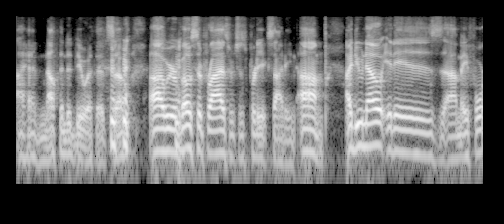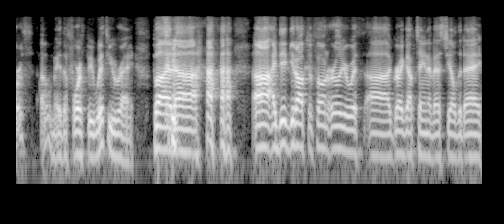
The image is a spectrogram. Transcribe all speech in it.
I had nothing to do with it. So uh, we were both surprised, which is pretty exciting. Um, I do know it is uh, May 4th. Oh, may the 4th be with you, Ray. But uh, uh, I did get off the phone earlier with uh, Greg Uptain of STL today.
